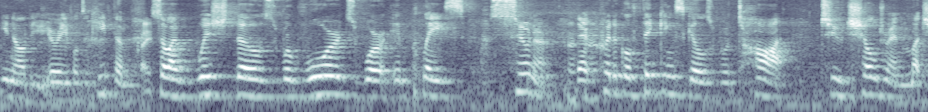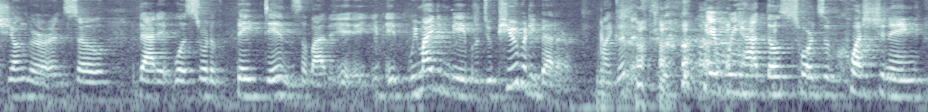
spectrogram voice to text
you know, the, you're able to keep them. Right. So I wish those rewards were in place sooner, that critical thinking skills were taught to children much younger, and so that it was sort of baked in, so that it, it, it, we might even be able to do puberty better. My goodness, if we had those sorts of questioning,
